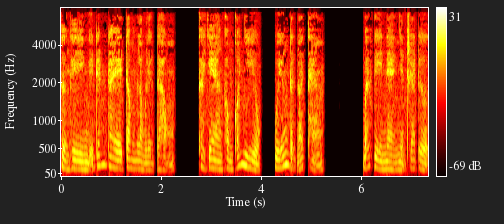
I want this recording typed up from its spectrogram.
Thường Hy nghĩ đến đây trong lòng liền động, thời gian không có nhiều, quyến định nói thẳng. Bởi vì nàng nhìn ra được,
